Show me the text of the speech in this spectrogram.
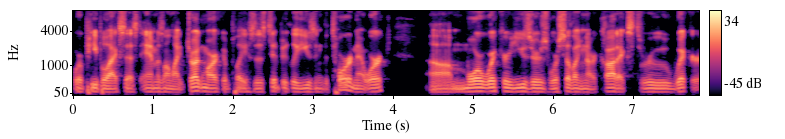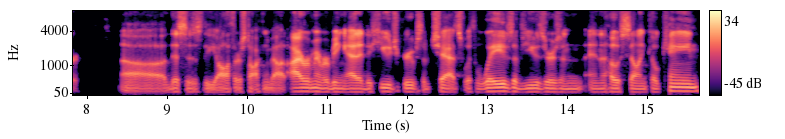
where people accessed Amazon-like drug marketplaces, typically using the Tor network. Um, more Wickr users were selling narcotics through Wickr. Uh, this is the authors talking about. I remember being added to huge groups of chats with waves of users and, and the host selling cocaine,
